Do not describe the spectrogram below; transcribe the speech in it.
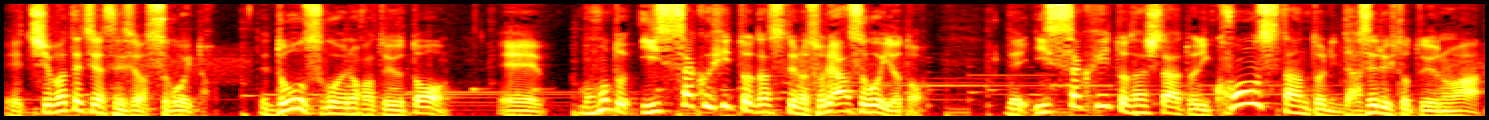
えー千葉哲也先生はすごいと。でどうすごいのかというと、えーもう本当一作ヒット出すっていうのはそれはすごいよと。で一作ヒット出した後にコンスタントに出せる人というのは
